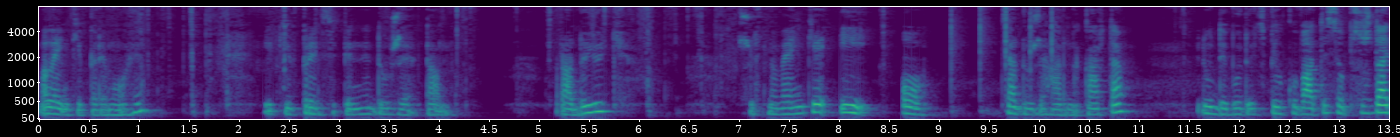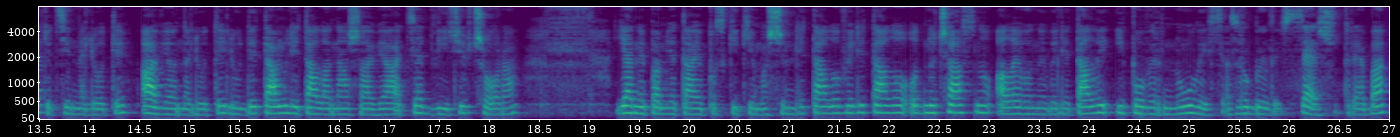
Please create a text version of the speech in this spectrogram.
Маленькі перемоги, які, в принципі, не дуже там радують. Щось новеньке. І, о, ця дуже гарна карта. Люди будуть спілкуватися, обсуждати ці нальоти, авіанальоти. Люди. Там літала наша авіація двічі вчора. Я не пам'ятаю, по скільки машин літало, вилітало одночасно, але вони вилітали і повернулися, зробили все, що треба.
